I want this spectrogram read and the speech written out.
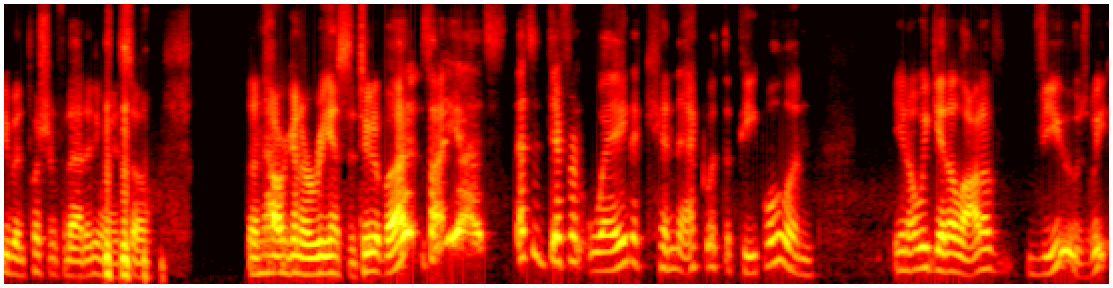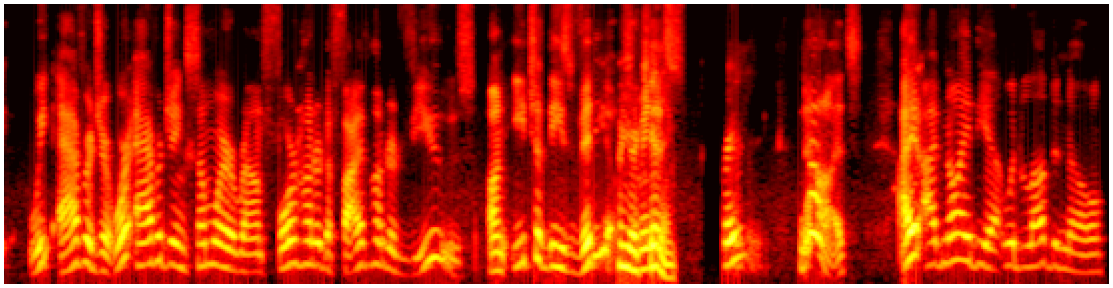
you've been pushing for that anyway, so. So now we're going to reinstitute it, but it's like, yeah, it's that's a different way to connect with the people, and you know, we get a lot of views. We we average it. We're averaging somewhere around 400 to 500 views on each of these videos. Oh, you're I mean, kidding. it's crazy. No, it's I I have no idea. Would love to know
